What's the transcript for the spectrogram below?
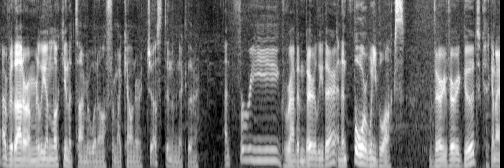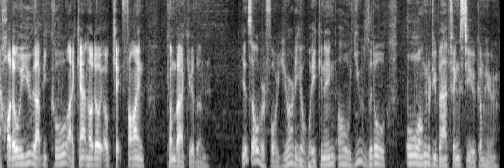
Either that or I'm really unlucky and the timer went off for my counter. Just in the nick there. And three. Grab him barely there. And then four when he blocks. Very, very good. Can I Hado you? That'd be cool. I can't Hado. Okay, fine. Come back here then. It's over for. You're already awakening? Oh, you little... Oh, I'm gonna do bad things to you. Come here.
